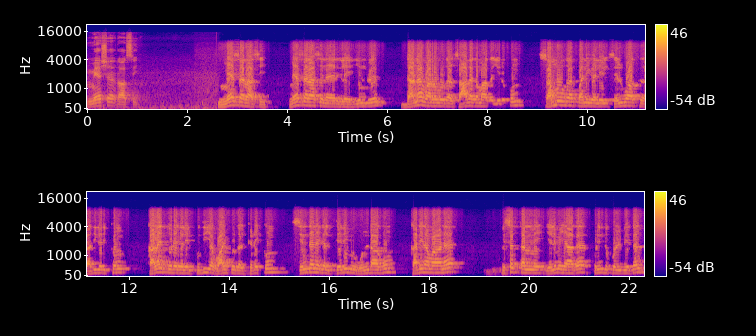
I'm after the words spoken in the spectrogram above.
மேஷ ராசி மேச ராசி மேச ராசி நேயர்களே இன்று தன வரவுகள் சாதகமாக இருக்கும். சமூக பணிகளில் செல்வாக்கு அதிகரிக்கும். கலைத்துறைகளில் புதிய வாய்ப்புகள் கிடைக்கும். சிந்தனைகள் தெளிவு உண்டாகும். கடினமான விஷத்தன்மை எளிமையாக புரிந்து கொள்வீர்கள்.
